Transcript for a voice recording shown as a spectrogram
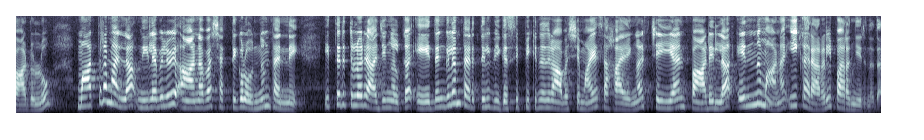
പാടുള്ളൂ. മാത്രമല്ല നിലവിലെ ആണവ ശക്തികളൊന്നും തന്നെ ഇത്തരത്തിലുള്ള രാജ്യങ്ങൾക്ക് ഏതെങ്കിലും തരത്തിൽ വികസിപ്പിക്കുന്നതിനാവശ്യമായ സഹായങ്ങൾ ചെയ്യാൻ പാടില്ല എന്നും എന്നുമാണ് ഈ കരാറിൽ പറഞ്ഞിരുന്നത്.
